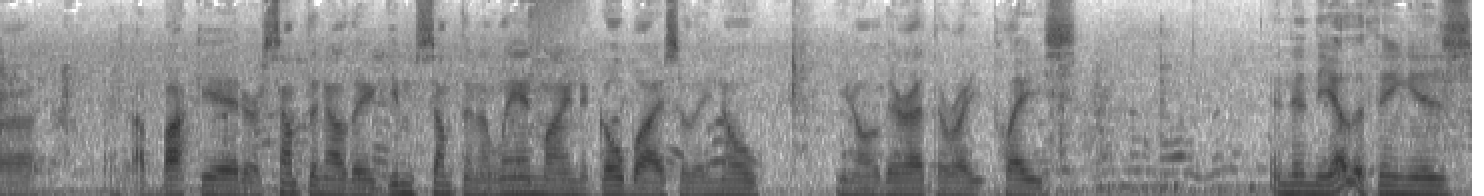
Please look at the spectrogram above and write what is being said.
a, a bucket or something out there. Give them something, a landmine to go by so they know, you know, they're at the right place. And then the other thing is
